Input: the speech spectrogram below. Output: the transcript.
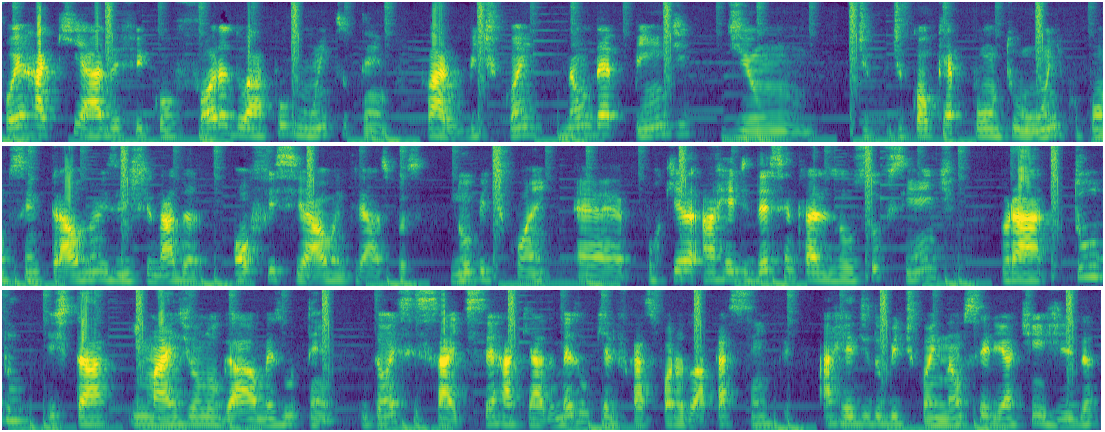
foi hackeado e ficou fora do ar por muito tempo. Claro, o Bitcoin não depende de um de, de qualquer ponto único, ponto central, não existe nada oficial, entre aspas, no Bitcoin, é, porque a rede descentralizou o suficiente para tudo estar em mais de um lugar ao mesmo tempo. Então, esse site ser hackeado, mesmo que ele ficasse fora do ar para sempre, a rede do Bitcoin não seria atingida,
